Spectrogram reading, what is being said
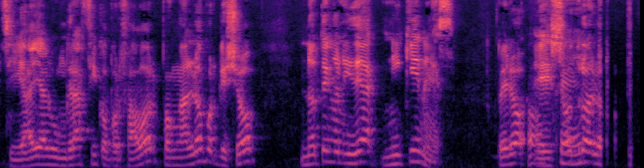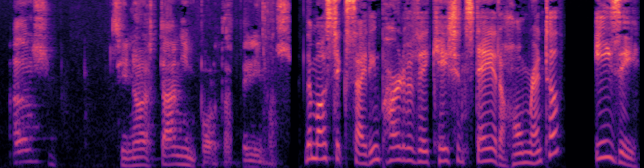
Si hay algún gráfico, por favor, pónganlo porque yo no tengo ni idea ni quién es. Pero es Ok. otro de los confirmados. Si no están, no importa. Seguimos. The most exciting part of a vacation stay at a home rental? Easy.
